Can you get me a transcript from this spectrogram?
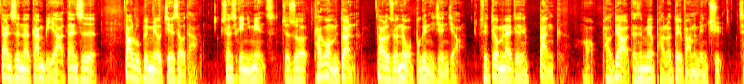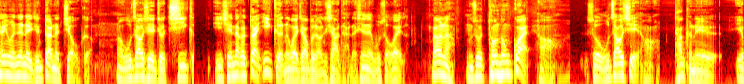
但是呢，甘比亚，但是大陆并没有接受他，算是给你面子，就是说他跟我们断了，大陆说那我不跟你建交，所以对我们来讲半个。哦，跑掉，但是没有跑到对方那边去。蔡英文在那已经断了九个，那吴钊燮就七个。以前那个断一个，那外交部长就下台了，现在也无所谓了。当然了，你说通通怪哈，说吴钊燮哈，他可能也也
